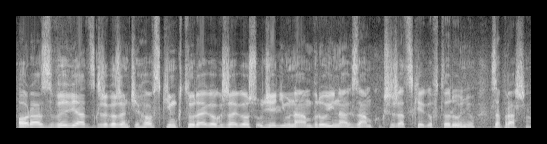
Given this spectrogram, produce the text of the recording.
oraz wywiad z Grzegorzem Ciechowskim, którego Grzegorz udzielił nam w ruinach Zamku Krzyżackiego w Toruniu. Zapraszam.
